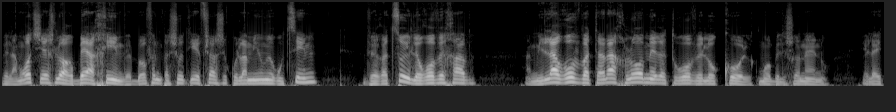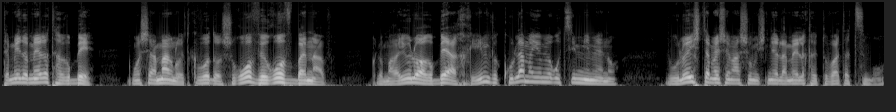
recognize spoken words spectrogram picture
ולמרות שיש לו הרבה אחים, ובאופן פשוט אי אפשר שכולם יהיו מרוצים, ורצוי לרוב אחיו. המילה רוב בתנ"ך לא אומרת רוב ולא כל, כמו בלשוננו, אלא היא תמיד אומרת הרבה, כמו שאמרנו, את כבוד עושרו ורוב בניו. כלומר, היו לו הרבה אחים, וכולם היו מרוצים ממנו. והוא לא השתמש במשהו משנה למלך לטובת עצמו,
